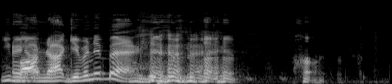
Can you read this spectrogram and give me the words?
You And bought I'm not giving it back. Mmm.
